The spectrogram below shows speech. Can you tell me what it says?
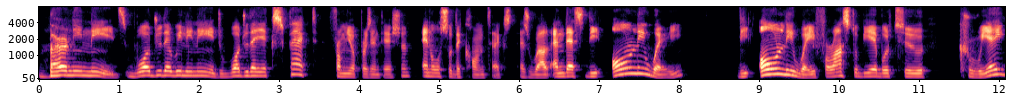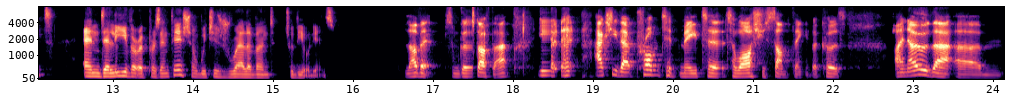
burning needs. What do they really need? What do they expect from your presentation? And also the context as well. And that's the only way, the only way for us to be able to create and deliver a presentation which is relevant to the audience. Love it. Some good stuff that. You know, actually that prompted me to to ask you something because I know that um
